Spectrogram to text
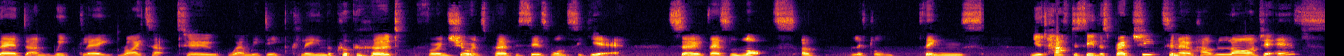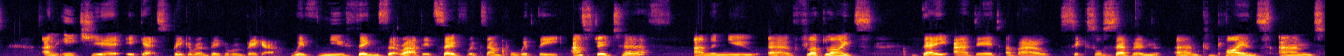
they're done weekly, right up to when we deep clean the cooker hood for insurance purposes once a year. So there's lots of little things. You'd have to see the spreadsheet to know how large it is. And each year it gets bigger and bigger and bigger with new things that are added. So, for example, with the AstroTurf and the new uh, floodlights, they added about six or seven um, compliance and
